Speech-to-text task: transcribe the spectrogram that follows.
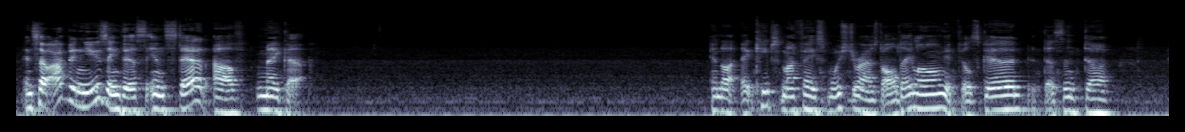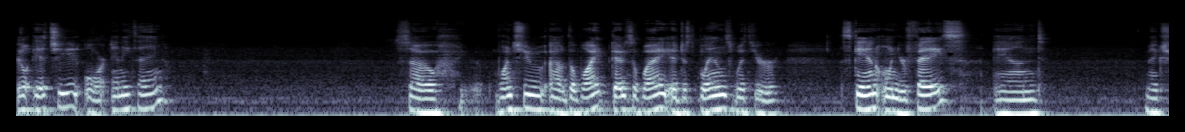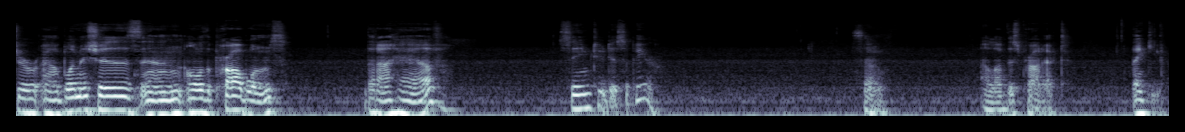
And so I've been using this instead of makeup. And it keeps my face moisturized all day long. It feels good. It doesn't uh, feel itchy or anything. So once you, uh, the white goes away, it just blends with your skin on your face and makes your uh, blemishes and all of the problems that I have seem to disappear. So I love this product. Thank you.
